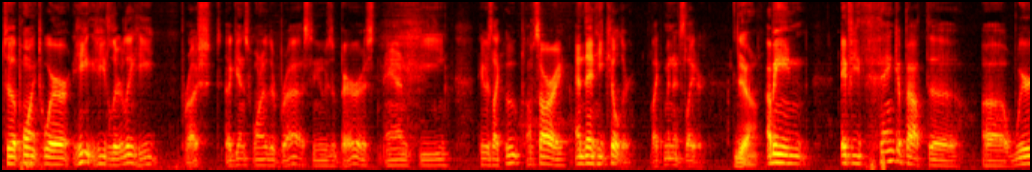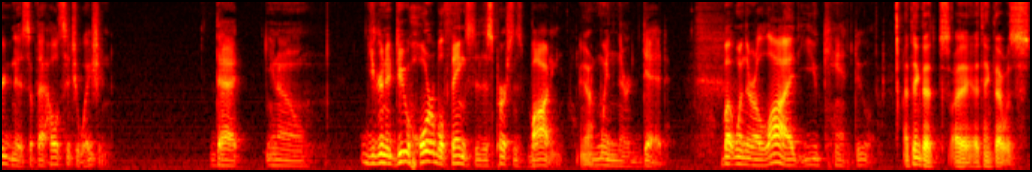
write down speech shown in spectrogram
to the point where he he literally he brushed against one of their breasts and he was embarrassed and he he was like ooh i'm sorry and then he killed her like minutes later Yeah. i mean if you think about the uh, weirdness of that whole situation that you know you're gonna do horrible things to this person's body Yeah. when they're dead but when they're alive you can't do them I think that's I, I think that was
